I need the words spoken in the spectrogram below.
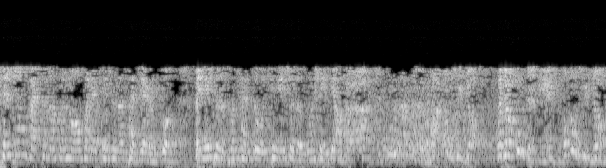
前生百次的回眸，换来今生的擦肩而过。百年修的同船渡，千年修的共睡觉。什共睡觉？那叫共枕眠，什么共睡觉？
